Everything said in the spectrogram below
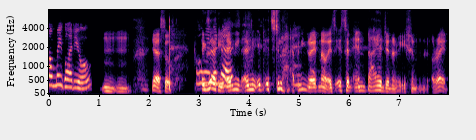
सम्मै गऱ्यो Mm-mm. Yeah, so Oh my exactly. I goodness. mean, I mean, it, it's still happening right now. It's it's an entire generation, right?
